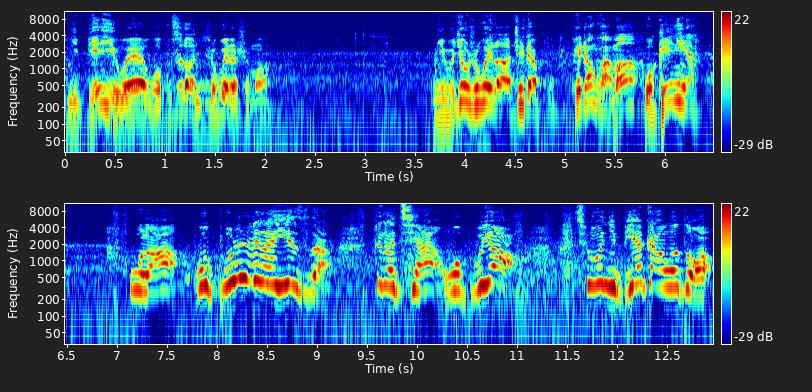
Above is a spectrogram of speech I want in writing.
你别以为我不知道你是为了什么。你不就是为了这点赔偿款吗？我给你。五郎，我不是这个意思，这个钱我不要，求你别赶我走。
